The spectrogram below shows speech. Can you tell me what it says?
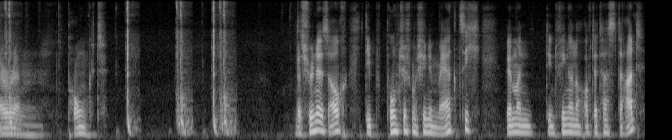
Aaron. Punkt. Das Schöne ist auch, die Punktschriftmaschine merkt sich, wenn man den Finger noch auf der Taste hat.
